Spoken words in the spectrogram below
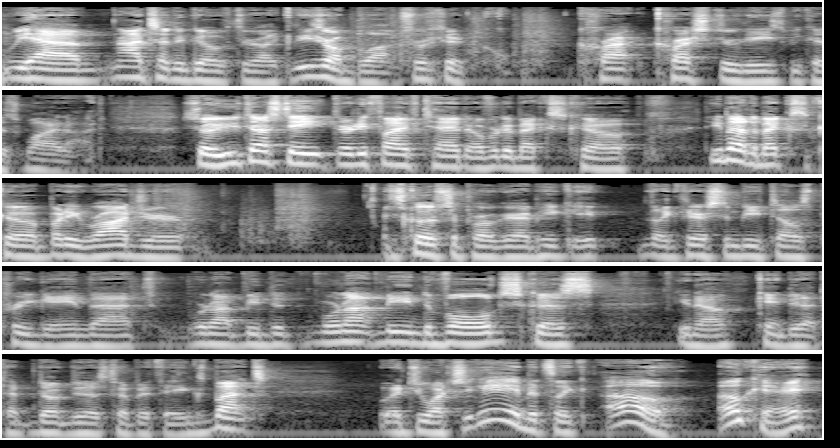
we have not ton to go through. Like these are all blocks. We're going to cr- crush through these because why not? So Utah State 35-10 over to Mexico. Think about the Mexico, buddy Roger He's close to program. He gave, like there's some details pregame that we're not being we're not being divulged because you know can't do that type don't do those type of things. But when you watch the game, it's like oh okay,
